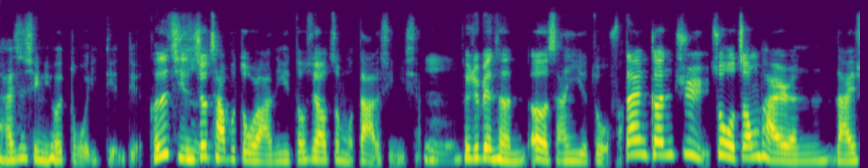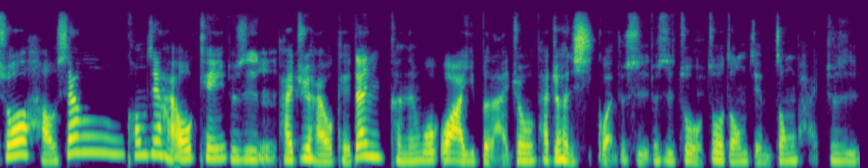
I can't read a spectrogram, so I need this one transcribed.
还是行李会多一点点，可是其实就嗯差不多啦，你都是要这么大的行李箱。嗯，所以就变成二三一的做法，但根据做中排人来说，好像空间还 OK，就是嗯。排距还 OK，但可能我我阿姨本来就她就很习惯，就是就是坐坐中间中排，就是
